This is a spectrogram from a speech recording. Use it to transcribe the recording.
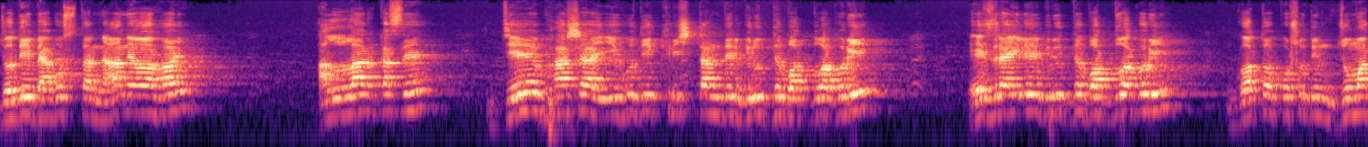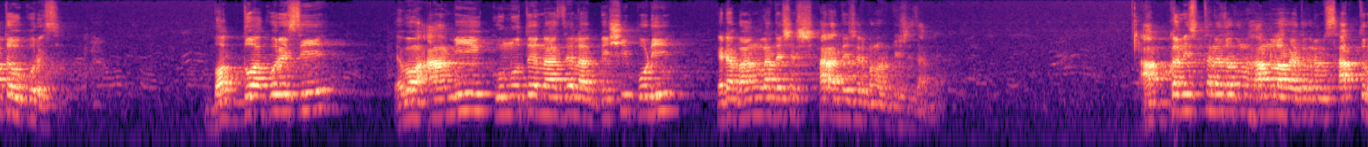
যদি ব্যবস্থা না নেওয়া হয়, আল্লাহর কাছে যে ভাষা ইহুদি খ্রিস্টানদের বিরুদ্ধে বদুয়া করি, ইসরায়েলের বিরুদ্ধে বদুয়া করি, গত পরশুদিন জমাতেও করেছি। বদুয়া করেছি এবং আমি কুনুতে নাজেলা বেশি পড়ি, এটা বাংলাদেশের সারা দেশের মানুষ বেশি জানে। আফগানিস্তানে যখন হামলা হয়, তখন আমি ছাত্র।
